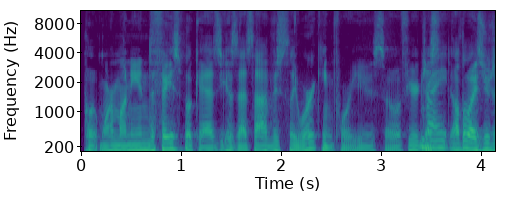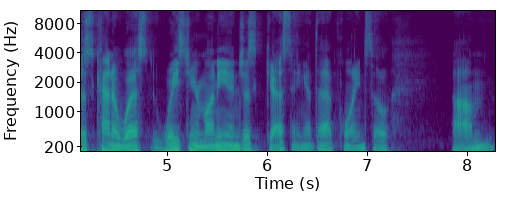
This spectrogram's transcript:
put more money into Facebook ads because that's obviously working for you. So if you're just, Right. otherwise, you're just kind of west, wasting your money and just guessing at that point. So, um,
